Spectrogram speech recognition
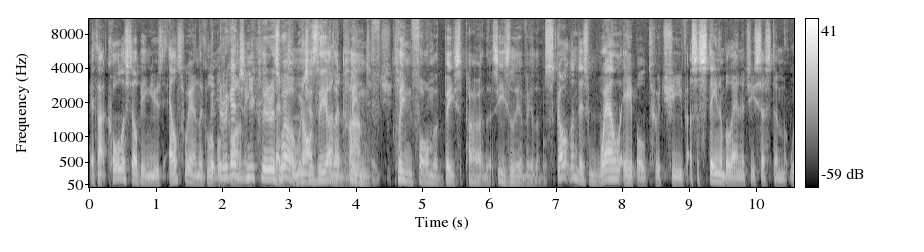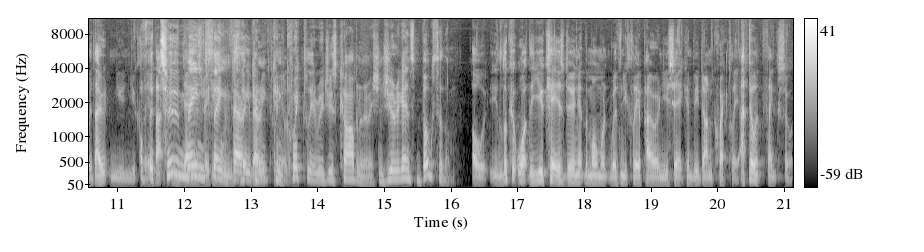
if that coal is still being used elsewhere in the global You're economy, against nuclear as well, which not is the other clean, clean form of base power that's easily available. Scotland is well able to achieve a sustainable energy system without new nuclear. Of the That's two main things very, that can, very can quickly reduce carbon emissions, you're against both of them. Oh, you look at what the UK is doing at the moment with nuclear power and you say it can be done quickly. I don't think so.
